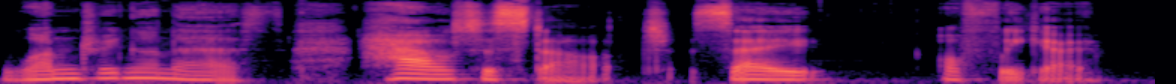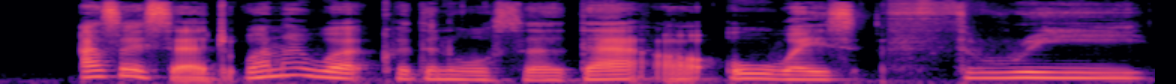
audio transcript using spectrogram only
wondering on earth how to start. So off we go. As I said, when I work with an author, there are always three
